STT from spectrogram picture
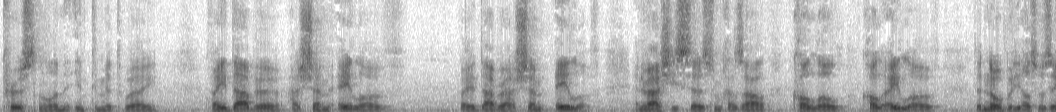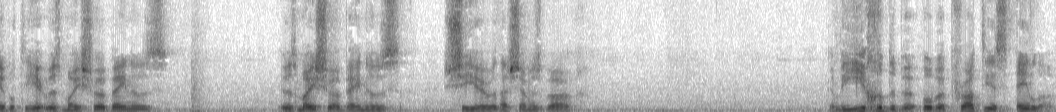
personal and intimate way. Vayidaber Hashem elov, Vayedaber Hashem Elov. And Rashi says from Chazal, Kol Elov, that nobody else was able to hear. It was Moshe Rabbeinu's. It was Moshe Rabbeinu's shir with Hashem's Baruch. And beyichud ubeprotius Elov.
